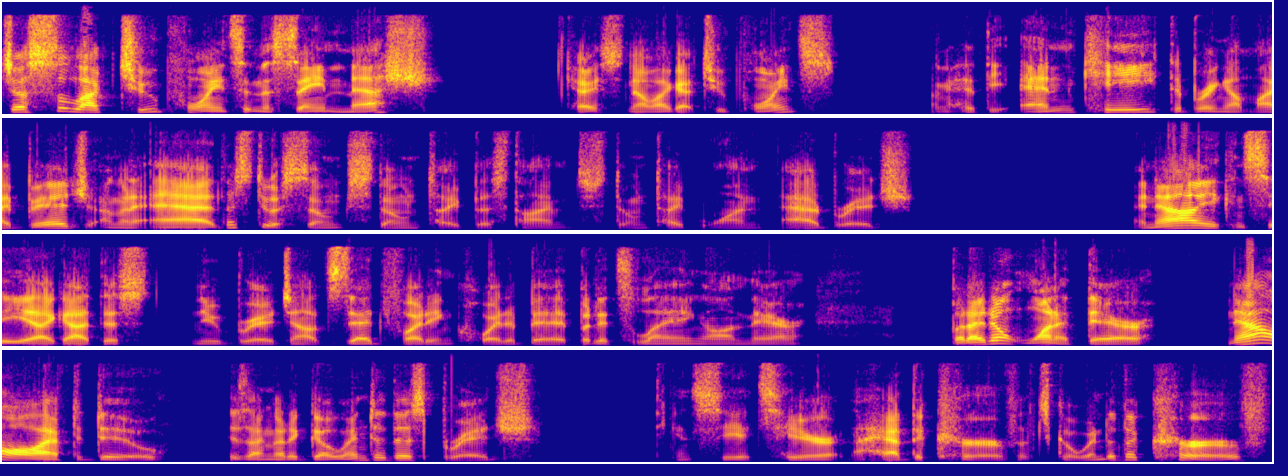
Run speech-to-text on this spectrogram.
Just select two points in the same mesh. Okay, so now I got two points. I'm gonna hit the N key to bring up my bridge. I'm gonna add, let's do a stone, type this time, stone type one, add bridge. And now you can see I got this new bridge. Now it's Z fighting quite a bit, but it's laying on there. But I don't want it there. Now all I have to do is I'm gonna go into this bridge. You can see it's here. I have the curve. Let's go into the curve.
